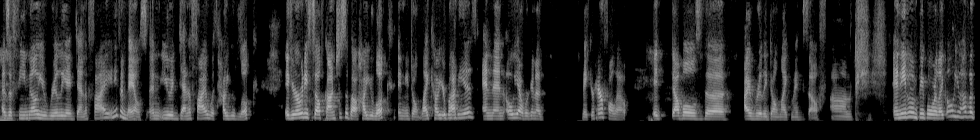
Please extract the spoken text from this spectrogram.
Mm. As a mm. female, you really identify, and even males, and you identify with how you look. If you're already self conscious about how you look and you don't like how your body is, and then, oh yeah, we're going to make your hair fall out it doubles the I really don't like myself. Um, and even when people were like, "Oh, you have a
